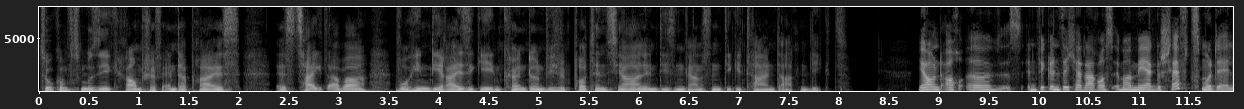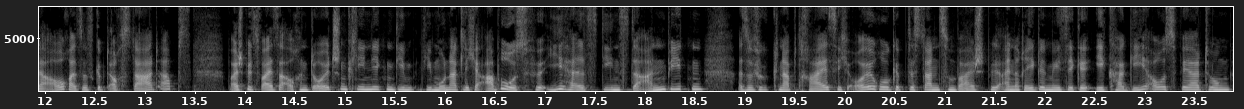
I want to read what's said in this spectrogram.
Zukunftsmusik, Raumschiff Enterprise. Es zeigt aber, wohin die Reise gehen könnte und wie viel Potenzial in diesen ganzen digitalen Daten liegt. Ja, und auch äh, es entwickeln sich ja daraus immer mehr Geschäftsmodelle auch. Also es gibt auch Start-ups, beispielsweise auch in deutschen Kliniken, die, die monatliche Abos für E-Health-Dienste anbieten. Also für knapp 30 Euro gibt es dann zum Beispiel eine regelmäßige EKG-Auswertung,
